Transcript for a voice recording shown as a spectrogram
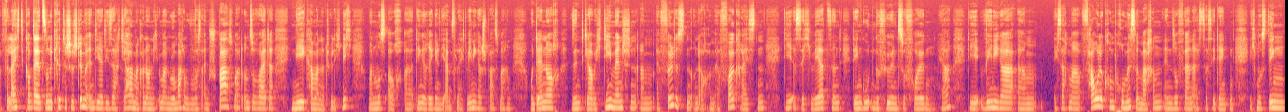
vielleicht kommt da jetzt so eine kritische Stimme in dir, die sagt, ja, man kann auch nicht immer nur machen, wo was einem Spaß macht und so weiter. Nee, kann man natürlich nicht. Man muss auch äh, Dinge regeln, die einem vielleicht weniger Spaß machen. Und dennoch sind, glaube ich, die Menschen am erfülltesten und auch am erfolgreichsten, die es sich wert sind, den guten Gefühlen zu folgen. Ja, die weniger ähm, ich sag mal, faule Kompromisse machen, insofern, als dass sie denken, ich muss Dingen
